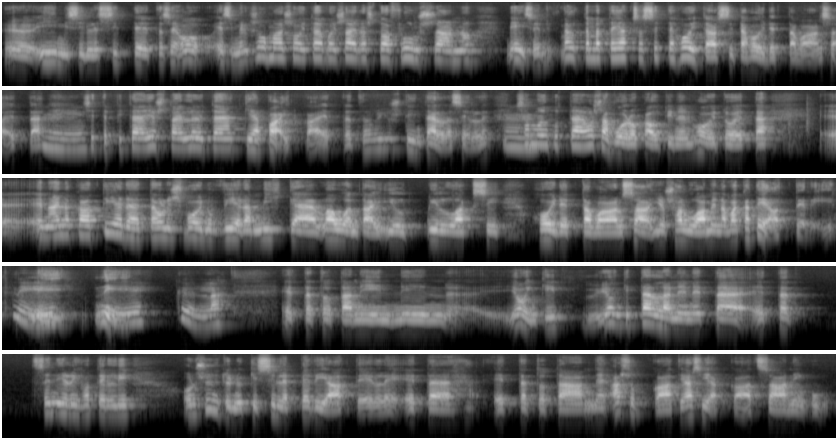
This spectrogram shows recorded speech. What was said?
ö, ihmisille sitten, että se o, esimerkiksi omaishoitaja voi sairastua flunssaan, no ei se välttämättä jaksa sitten hoitaa sitä hoidettavaansa, että niin. sitten pitää jostain löytää äkkiä paikka, että se on justiin tällaiselle. Mm. Samoin kuin tämä osavuorokautinen hoito, että en ainakaan tiedä, että olisi voinut viedä mihkään lauantai-illaksi hoidettavaansa, jos haluaa mennä vaikka teatteriin. Niin, niin, niin. niin kyllä. Että tota, niin, niin, joinkin, joinkin tällainen, että, että seniorihotelli on syntynytkin sille periaatteelle, että, että tota, ne asukkaat ja asiakkaat saa niin kuin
